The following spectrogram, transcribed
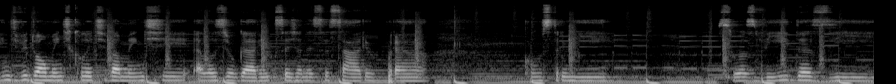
individualmente, coletivamente, elas julgarem que seja necessário para construir suas vidas e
